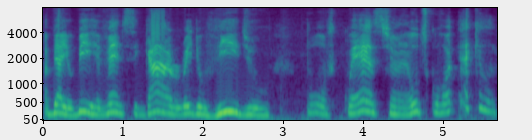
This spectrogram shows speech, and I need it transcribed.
a B.I.O.B., Revenge, Cigarro, Radio Video, pô, Question, Old School Rock. É aquilo.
